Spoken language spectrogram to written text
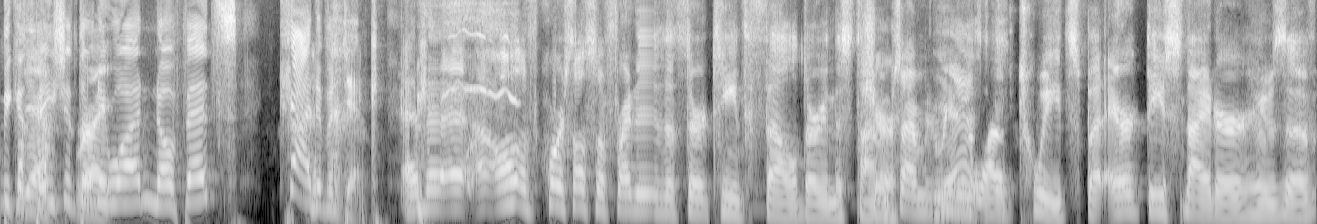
because Yeah, patient right. thirty one, no offense, kind of a dick. and uh, all, of course, also Friday the Thirteenth fell during this time. Sure. I'm sorry, I'm reading Yes. a lot of tweets, but Eric D. Snyder, who's a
